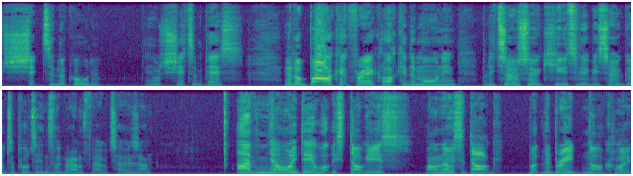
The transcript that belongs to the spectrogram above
Shits in the corner. It'll shit and piss. It'll bark at three o'clock in the morning, but it's so so cute and it'd be so good to put Instagram photos on. I have no idea what this dog is. Well, I know it's a dog, but the breed, not a clue.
